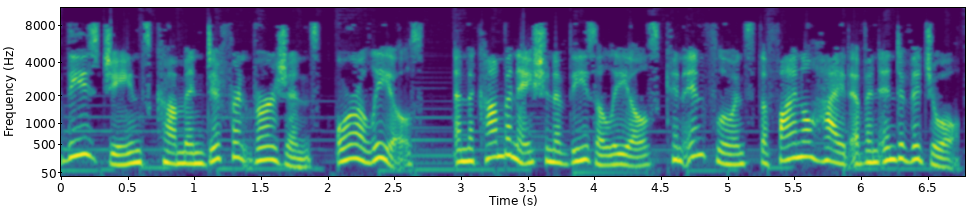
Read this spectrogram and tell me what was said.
These genes come in different versions, or alleles, and the combination of these alleles can influence the final height of an individual.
